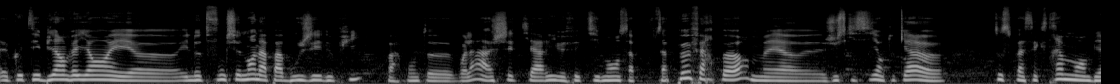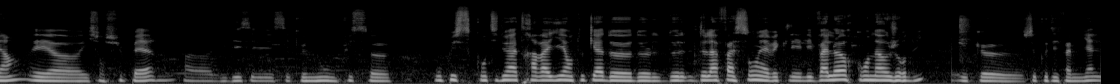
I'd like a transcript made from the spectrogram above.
Le côté bienveillant et, euh, et notre fonctionnement n'a pas bougé depuis. Par contre, euh, voilà, Hachette qui arrive, effectivement, ça, peut faire peur, mais euh, jusqu'ici, en tout cas, tout se passe extrêmement bien et ils sont super. L'idée, c'est que nous, on puisse on puisse continuer à travailler en tout cas de, la façon et avec les valeurs qu'on a aujourd'hui et que ce côté familial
